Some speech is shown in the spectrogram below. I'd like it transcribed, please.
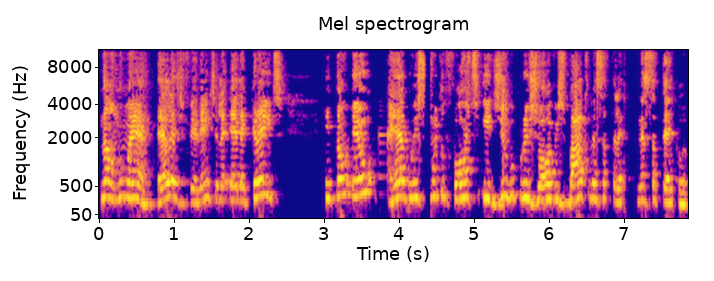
Não, não é. Ela é diferente, ela, é, ela é crente. Então eu rego isso muito forte e digo para os jovens, bato nessa, nessa tecla.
